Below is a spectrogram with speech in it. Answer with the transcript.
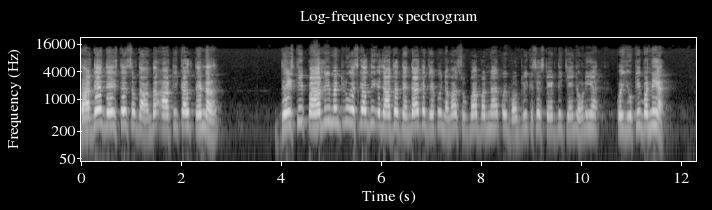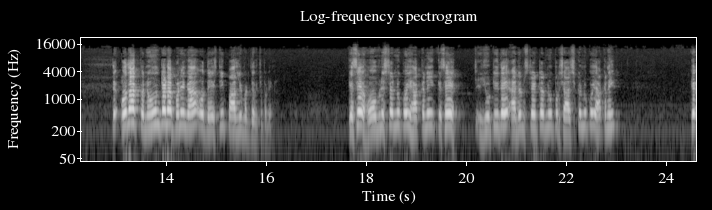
ਸਾਡੇ ਦੇਸ਼ ਦੇ ਸੰਵਿਧਾਨ ਦਾ ਆਰਟੀਕਲ 3 ਦੇਸ਼ ਦੀ ਪਾਰਲੀਮੈਂਟ ਨੂੰ ਇਸ ਗੱਲ ਦੀ ਇਜਾਜ਼ਤ ਦਿੰਦਾ ਹੈ ਕਿ ਜੇ ਕੋਈ ਨਵਾਂ ਸੂਬਾ ਬਣਨਾ ਹੈ, ਕੋਈ ਬਾਉਂਡਰੀ ਕਿਸੇ ਸਟੇਟ ਦੀ ਚੇਂਜ ਹੋਣੀ ਹੈ, ਕੋਈ ਯੂਟੀ ਬਣਨੀ ਹੈ, ਤੇ ਉਹਦਾ ਕਾਨੂੰਨ ਜਿਹੜਾ ਬਣੇਗਾ, ਉਹ ਦੇਸ਼ ਦੀ ਪਾਰਲੀਮੈਂਟ ਦੇ ਵਿੱਚ ਬਣੇਗਾ। ਕਿਸੇ ਹੋਮ ਮਿਨਿਸਟਰ ਨੂੰ ਕੋਈ ਹੱਕ ਨਹੀਂ, ਕਿਸੇ ਯੂਟੀ ਦੇ ਐਡਮਿਨਿਸਟ੍ਰੇਟਰ ਨੂੰ, ਪ੍ਰਸ਼ਾਸਕ ਨੂੰ ਕੋਈ ਹੱਕ ਨਹੀਂ ਕਿ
